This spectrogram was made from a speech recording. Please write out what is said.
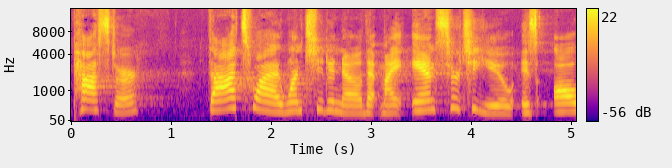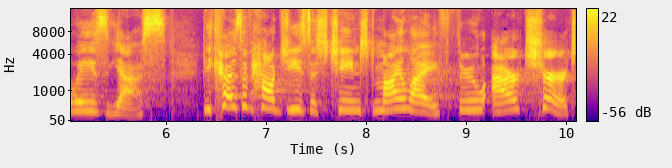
Pastor, that's why I want you to know that my answer to you is always yes. Because of how Jesus changed my life through our church,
